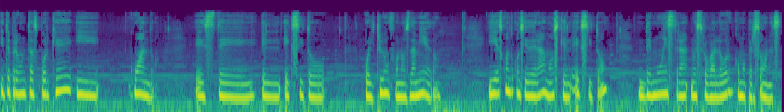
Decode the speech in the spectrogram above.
Y te preguntas por qué y cuándo este el éxito o el triunfo nos da miedo. Y es cuando consideramos que el éxito demuestra nuestro valor como personas.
